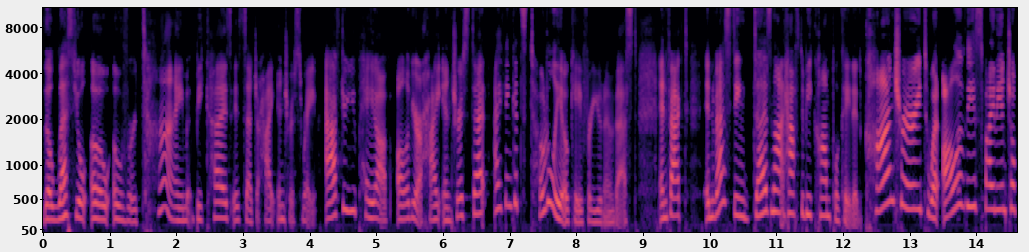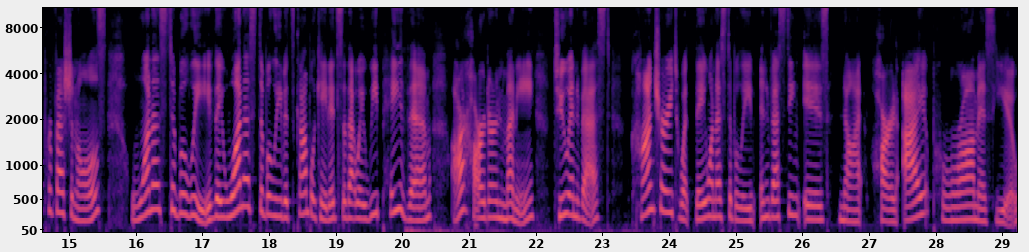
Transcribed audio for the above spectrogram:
the less you'll owe over time because it's such a high interest rate. After you pay off all of your high interest debt, I think it's totally okay for you to invest. In fact, investing does not have to be complicated. Contrary to what all of these financial professionals want us to believe, they want us to believe it's complicated so that way we pay them our hard earned money to invest Contrary to what they want us to believe, investing is not hard. I promise you.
